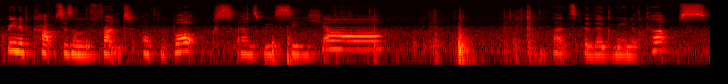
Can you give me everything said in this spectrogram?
Queen of Cups is on the front of the box, as we see here. That's the Queen of Cups.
